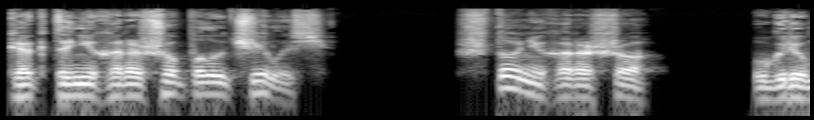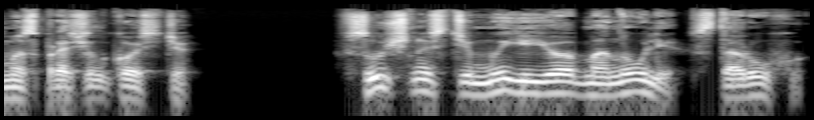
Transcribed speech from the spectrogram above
Как-то нехорошо получилось. Что нехорошо? Угрюмо спросил Костя. В сущности, мы ее обманули, старуху.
